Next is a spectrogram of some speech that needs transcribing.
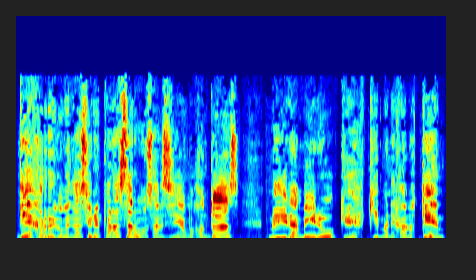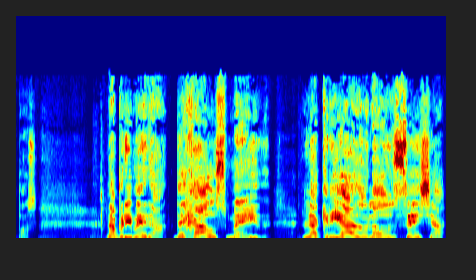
10 recomendaciones para hacer, vamos a ver si llegamos con todas. Me dirá Miru, que es quien maneja los tiempos. La primera, The Housemaid, La criada o la doncella.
